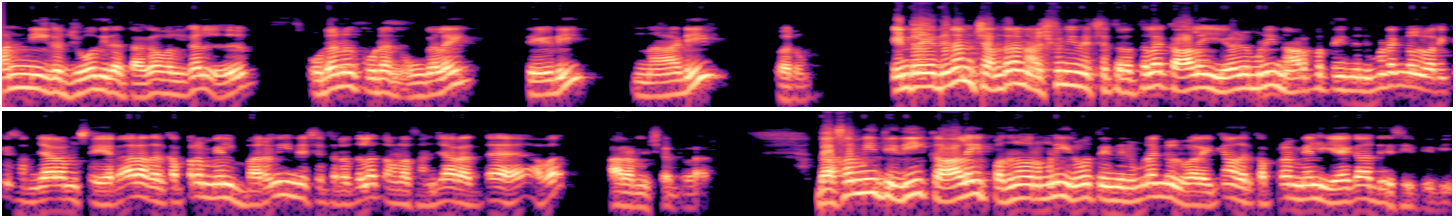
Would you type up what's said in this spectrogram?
ஆன்மீக ஜோதிட தகவல்கள் உடனுக்குடன் உங்களை தேடி நாடி வரும். இன்றைய தினம் சந்திரன் அஸ்வினி நட்சத்திரத்துல காலை ஏழு மணி நாற்பத்தைந்து நிமிடங்கள் வரைக்கும் சஞ்சாரம் செய்யறார் அதற்கப்புறமேல் பரணி நட்சத்திரத்துல தன்னோட சஞ்சாரத்தை அவர் ஆரம்பிச்சிடுறார். தசமி திதி காலை பதினோரு மணி இருபத்தைந்து நிமிடங்கள் வரைக்கும் அதற்கப்புறமேல் ஏகாதேசி திதி.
